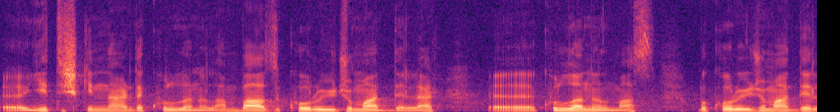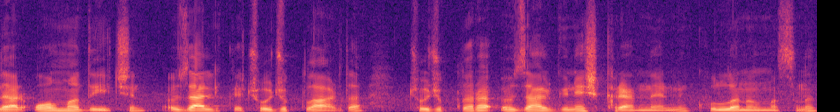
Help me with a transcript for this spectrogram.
e, yetişkinlerde kullanılan bazı koruyucu maddeler e, kullanılmaz. Bu koruyucu maddeler olmadığı için özellikle çocuklarda çocuklara özel güneş kremlerinin kullanılmasının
